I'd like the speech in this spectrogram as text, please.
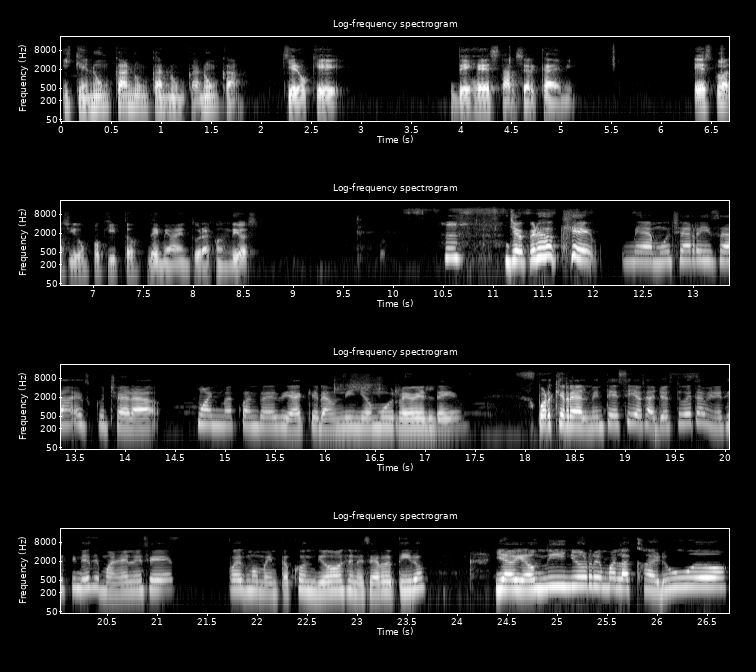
y que nunca, nunca, nunca, nunca quiero que deje de estar cerca de mí. Esto ha sido un poquito de mi aventura con Dios. Yo creo que me da mucha risa escuchar a Cuando decía que era un niño muy rebelde, porque realmente sí, o sea, yo estuve también ese fin de semana en ese pues momento con Dios, en ese retiro, y había un niño remalacarudo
